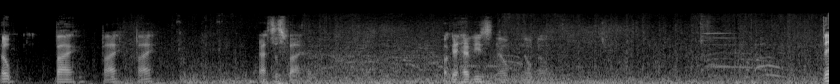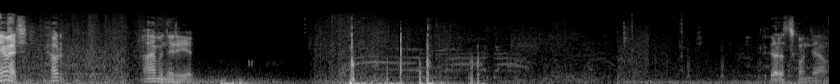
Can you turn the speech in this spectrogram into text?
Nope. Bye. Bye. Bye. That's a spy. Okay, heavies. Nope. Nope. Nope. Damn it! How did... I'm an idiot. That's going down.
